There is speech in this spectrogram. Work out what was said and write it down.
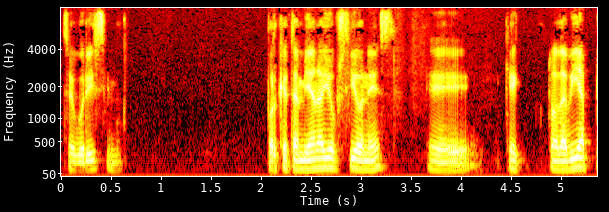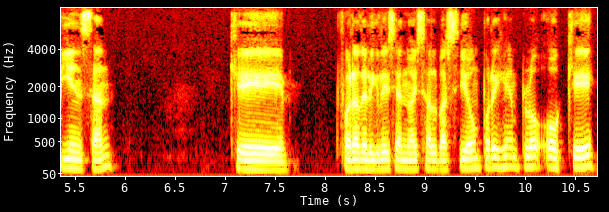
segurísimo. Porque también hay opciones eh, todavía piensan que fuera de la iglesia no hay salvación, por ejemplo, o que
